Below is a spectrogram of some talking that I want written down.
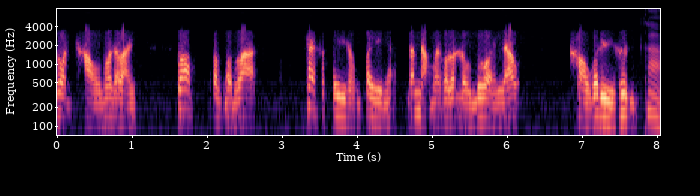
นวดเข่านวดอะไร ก็ปรากฏว่าแค่สักปีสองปีเนี่ยน้ำหนักมันก็ลดลงด้วยแล้วเข่าก็ดีขึ้นค่ะ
